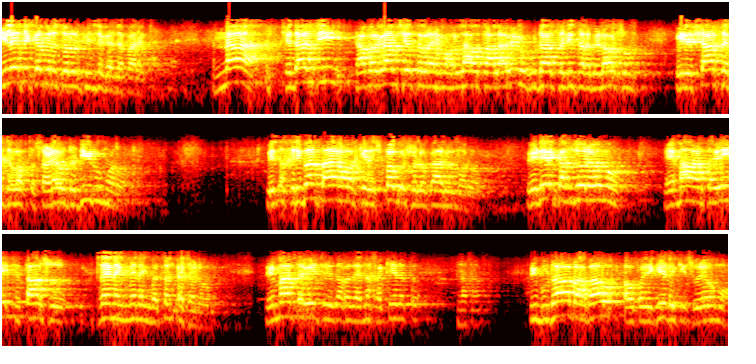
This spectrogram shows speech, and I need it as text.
اله چې کوم نو سلور فینځه غزا پاره کی نه چې دا سي دا پروګرام چې صاحب رحم الله تعالی وی او ګډا سړي سره ملاو شو ویل شار ته د وخت سره او د ډیرو مرو وی تقریبا په هغه وخت کې شپږو شلو کالو مرو وی ډیر کمزور هم وی ما ورته وی چې تاسو ټریننګ میننګ به څنګه چلو وی ما ته وی چې دغه نه خکېده ته نه وی بوډا بابا او په دې کې ډکی سورې هم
